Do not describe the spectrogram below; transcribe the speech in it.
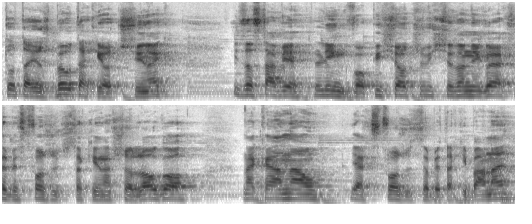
Tutaj już był taki odcinek i zostawię link w opisie oczywiście do niego, jak sobie stworzyć takie nasze logo na kanał, jak stworzyć sobie taki banner.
